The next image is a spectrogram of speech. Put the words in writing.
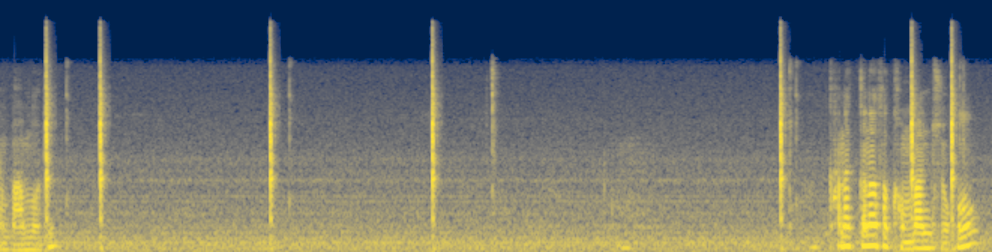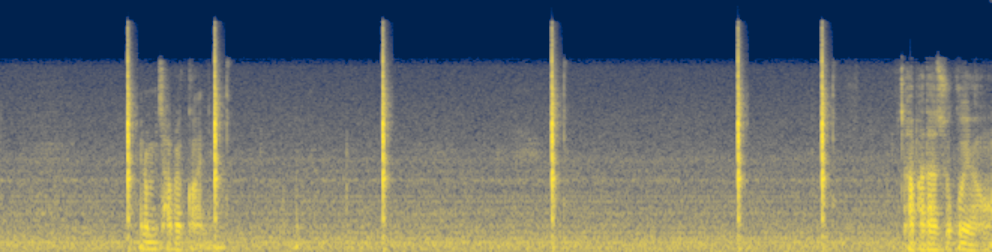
그냥 마무리. 하나 끊어서 겁만 주고 이러면 잡을 거 아니야. 다 받아주고요.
